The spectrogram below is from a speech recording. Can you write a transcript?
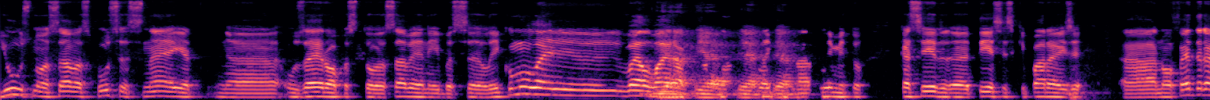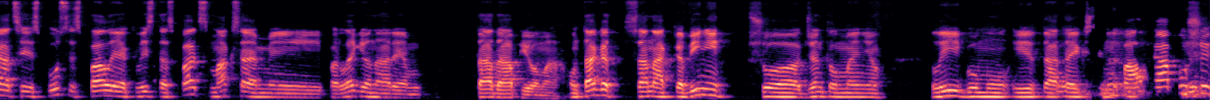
jūs no savas puses neiet uh, uz Eiropas Savienības likumu, lai vēl vairāk jā, jā, jā, jā. limitu, kas ir uh, tiesiski pareizi. Uh, No federācijas puses paliek viss tas pats maksājumi par legionāriem tādā apjomā. Un tagad sanāk, ka viņi šo džentlmeņu līgumu ir nu, teiksim, nu, pārkāpuši.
